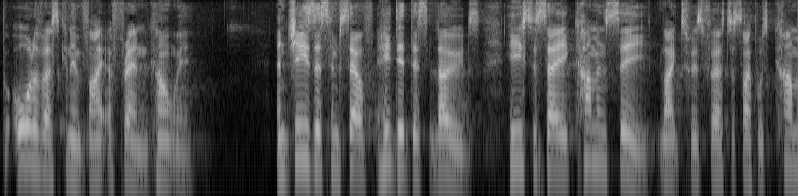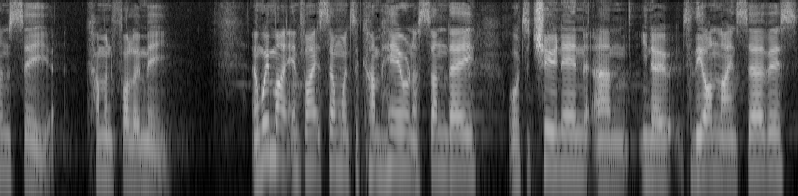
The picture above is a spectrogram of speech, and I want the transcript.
But all of us can invite a friend, can't we? And Jesus himself, he did this loads. He used to say, Come and see, like to his first disciples, come and see, come and follow me. And we might invite someone to come here on a Sunday or to tune in, um, you know, to the online service.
